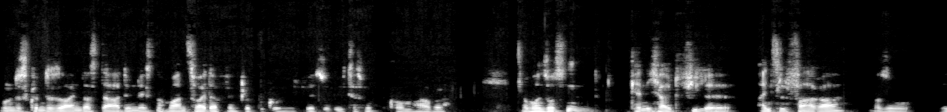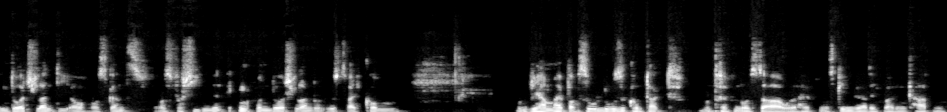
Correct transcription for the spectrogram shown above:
Und es könnte sein, dass da demnächst nochmal ein zweiter Fanclub gegründet wird, so wie ich das mitbekommen habe. Aber ansonsten kenne ich halt viele Einzelfahrer, also in Deutschland, die auch aus ganz, aus verschiedenen Ecken von Deutschland und Österreich kommen. Und wir haben einfach so lose Kontakt und treffen uns da oder helfen uns gegenseitig bei den Karten.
